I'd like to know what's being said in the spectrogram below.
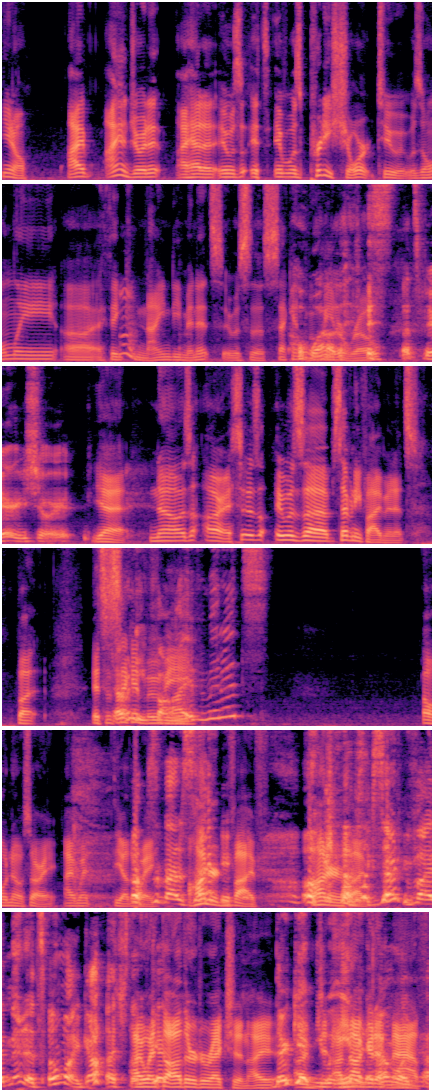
you know I I enjoyed it. I had a it was it's it was pretty short too. It was only uh, I think Hmm. 90 minutes. It was the second Oh movie wow, in a row. that's, that's very short. Yeah. No, it was all right. So it was it was uh 75 minutes, but it's the second movie. Seventy-five minutes. Oh no, sorry. I went the other way. about to say. 105. Oh, God, was 105. like seventy-five minutes. Oh my gosh, I went get- the other direction. I They're getting I, you I'm not good at math.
